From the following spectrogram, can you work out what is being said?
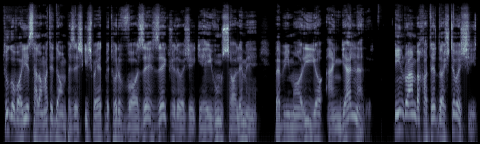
تو گواهی سلامت دامپزشکیش باید به طور واضح ذکر شده باشه که حیوان سالمه و بیماری یا انگل نداره. این رو هم به خاطر داشته باشید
